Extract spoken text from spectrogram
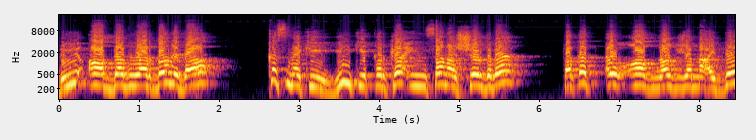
دوی آب دووردان دا قسمکی هیکی قرکا انسانا شرد به فقط او آب ناگجه معده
